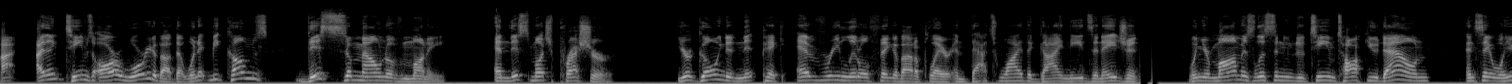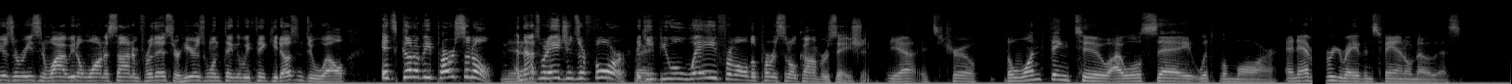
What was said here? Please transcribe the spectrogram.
I I think teams are worried about that when it becomes this amount of money and this much pressure. You're going to nitpick every little thing about a player, and that's why the guy needs an agent. When your mom is listening to team talk you down, and say, well, here's a reason why we don't want to sign him for this, or here's one thing that we think he doesn't do well, it's going to be personal. Yeah. And that's what agents are for. They Right. keep you away from all the personal conversation. Yeah, it's true. The one thing too, I will say with Lamar, and every Ravens fan will know this.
